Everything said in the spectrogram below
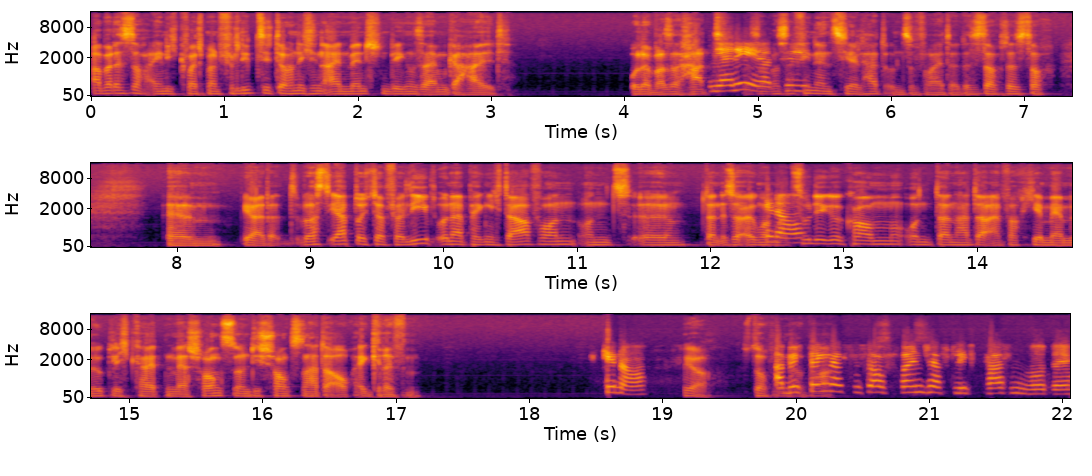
aber das ist doch eigentlich Quatsch. Man verliebt sich doch nicht in einen Menschen wegen seinem Gehalt. Oder was er hat, Ja, nee, was, er, was er finanziell hat und so weiter. Das ist doch, das ist doch, ähm, ja, da- du hast, ihr habt euch da verliebt, unabhängig davon, und äh, dann ist er irgendwann Genau. mal zu dir gekommen und dann hat er einfach hier mehr Möglichkeiten, mehr Chancen und die Chancen hat er auch ergriffen. Genau. Ja, ist doch Aber ich wunderbar. denke, dass es auch freundschaftlich passen würde.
